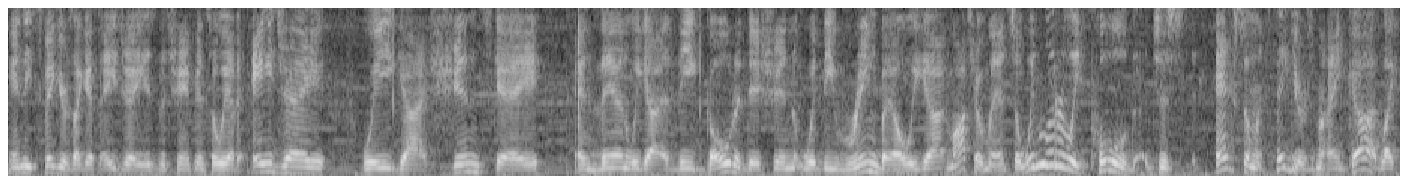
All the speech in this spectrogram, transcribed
in these figures, I guess AJ is the champion. So we have AJ, we got Shinsuke, and then we got the gold edition with the ring bell. We got Macho Man. So we literally pulled just excellent figures, my God. Like,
